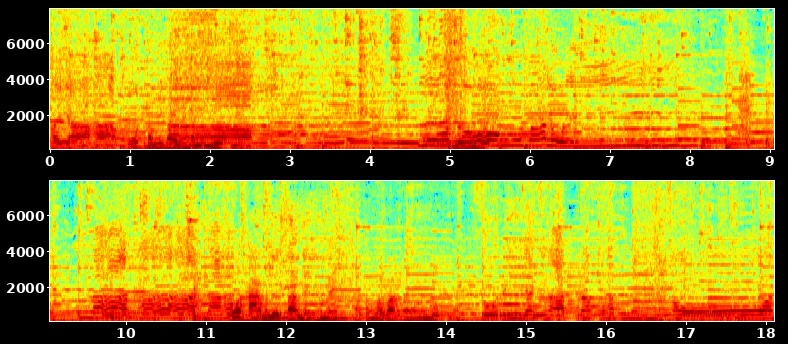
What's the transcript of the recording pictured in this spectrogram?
พยาปวดทำยังไงนะให้มันหลุดเนี่ยเลื่อมลงมาโลลีหน้าคาดหน้าเพราะว่าหางมันเหลือสั้นเลยใช่ไหมเราต้องระวังนะให้มันหลุดนะสุริยชาติประพัดสอน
